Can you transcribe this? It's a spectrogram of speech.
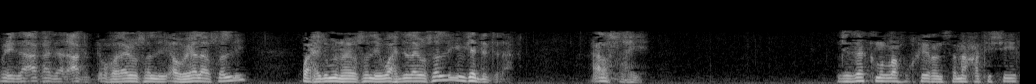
وإذا عقد العقد وهو لا يصلي أو هي لا تصلي واحد منها يصلي وواحد لا يصلي يجدد العقد على الصحيح. جزاكم الله خيرا سماحة الشيخ.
